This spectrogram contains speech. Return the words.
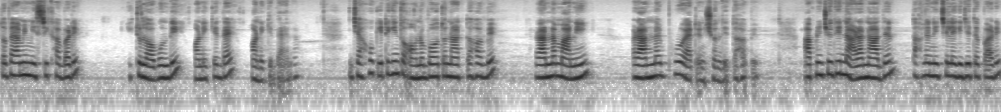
তবে আমি মিষ্টি খাবারে একটু লবণ দিই, অনেকে দেয় অনেকে দেয় না। যা হোক, এটা কিন্তু অনবরত নাড়তে হবে। রান্না মানেই রান্নায় পুরো অ্যাটেনশন দিতে হবে। আপনি যদি নাড়া না দেন, তাহলে নিচে লেগে যেতে পারে।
